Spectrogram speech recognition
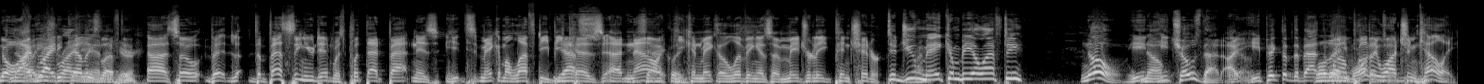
No, No, I'm he's righty. Kelly's right-handed lefty. here. Uh, so, but l- the best thing you did was put that bat in his, he, to make him a lefty because Yes, uh, now exactly. he can make a living as a major league pinch hitter. Did you make him be a lefty? No, he No. he chose that. I, he picked up the bat. Well, the way then he Well, probably wanted to. watching Kelly.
